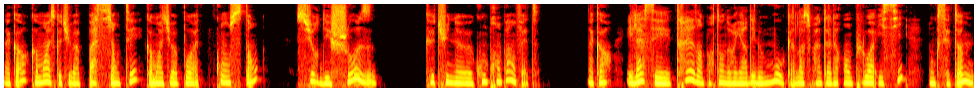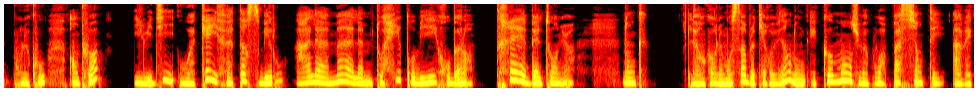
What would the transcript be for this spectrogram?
d'accord? Comment est-ce que tu vas patienter? Comment est-ce que tu vas pouvoir être constant sur des choses que tu ne comprends pas en fait? D'accord? Et là, c'est très important de regarder le mot qu'Allah subhanahu wa ta'ala emploie ici. Donc cet homme, pour le coup, emploie. Il lui dit Très belle tournure. Donc, Là encore le mot sabre qui revient, donc, et comment tu vas pouvoir patienter avec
